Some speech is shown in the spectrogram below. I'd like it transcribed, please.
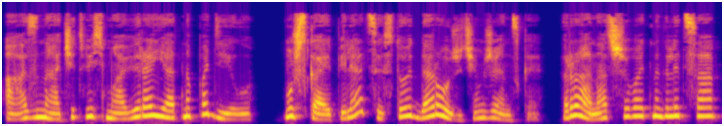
а значит, весьма вероятно по делу. Мужская эпиляция стоит дороже, чем женская. Рано отшивать наглеца.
